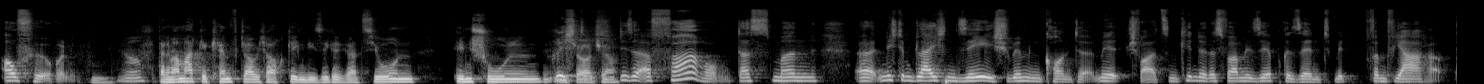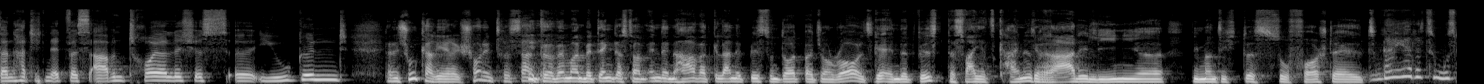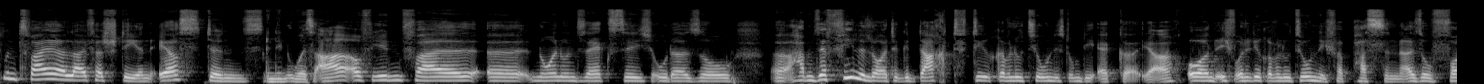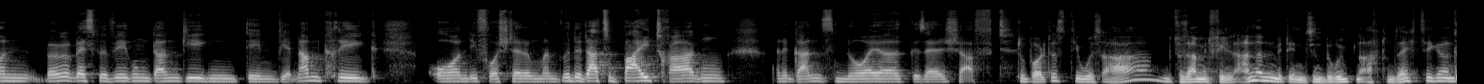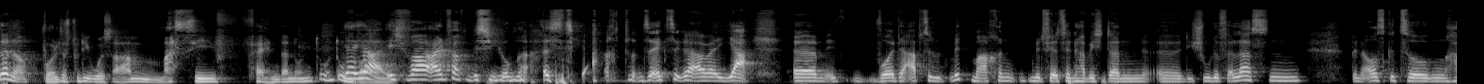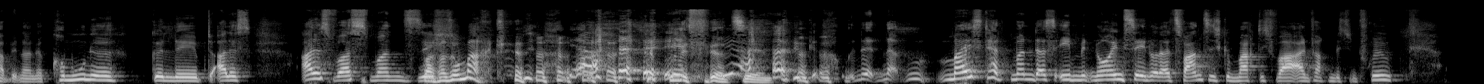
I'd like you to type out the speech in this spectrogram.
aufhören. Hm. Ja. Deine Mama hat gekämpft, glaube ich, auch gegen die Segregation in Schulen Richtig. in Georgia. Diese Erfahrung, dass man äh, nicht im gleichen See schwimmen konnte mit schwarzen Kindern, das war mir sehr präsent mit fünf Jahren. Dann hatte ich ein etwas abenteuerliches äh, Jugend. Deine Schulkarriere ist schon interessant, wenn man bedenkt, dass du am Ende in Harvard gelandet bist und dort bei John Rawls geendet bist. Das war jetzt keine gerade Linie, wie man sich das so vorstellt. Naja, dazu muss man zweierlei verstehen. Erstens, in den USA auf jeden Fall, äh, 69 oder so, äh, haben sehr viele Leute gedacht, die Revolution ist um die Ecke, ja. Und ich wollte die Revolution nicht verpassen. Also von Bürgerrechtsbewegung dann gegen den Vietnamkrieg und die Vorstellung, man würde dazu beitragen, eine ganz neue Gesellschaft. Du wolltest die USA zusammen mit vielen anderen, mit den, diesen berühmten 68ern, genau. wolltest du die USA massiv verändern und, und umbauen. Ja, ja, ich war einfach ein bisschen jünger als die 68er, aber ja, ähm, ich wollte absolut mitmachen. Mit 14 habe ich dann äh, die Schule verlassen, bin ausgezogen, habe in einer Kommune gelebt, alles alles, was man sich... Was man so macht. ja. mit 14. Ja. Meist hat man das eben mit 19 oder 20 gemacht. Ich war einfach ein bisschen früh.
